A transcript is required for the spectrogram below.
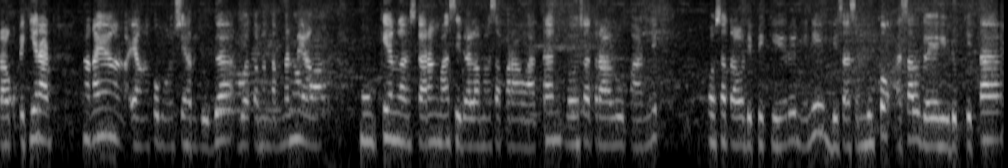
terlalu kepikiran. Makanya yang aku mau share juga buat teman-teman yang mungkin lah sekarang masih dalam masa perawatan gak usah terlalu panik gak usah terlalu dipikirin ini bisa sembuh kok asal gaya hidup kita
